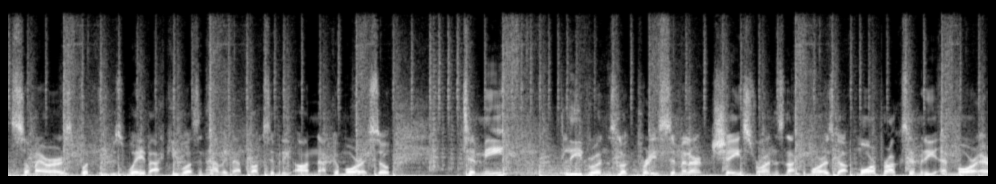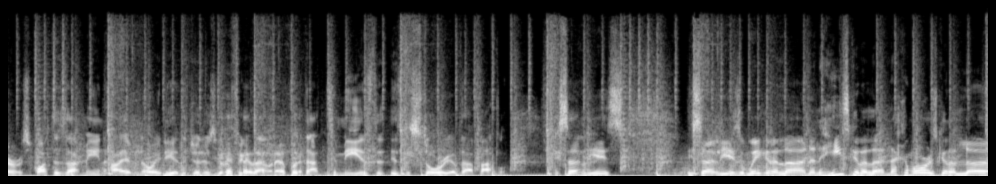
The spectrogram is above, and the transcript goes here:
some errors, but he was way back. He wasn't having that proximity on Nakamura. So, to me, lead runs look pretty similar. Chase runs, Nakamura's got more proximity and more errors. What does that mean? I have no idea. The judges are going to figure that one out. But that, to me, is the, is the story of that battle. It certainly is. It certainly is, and we're going to learn, and he's going to learn. Nakamura is going to learn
